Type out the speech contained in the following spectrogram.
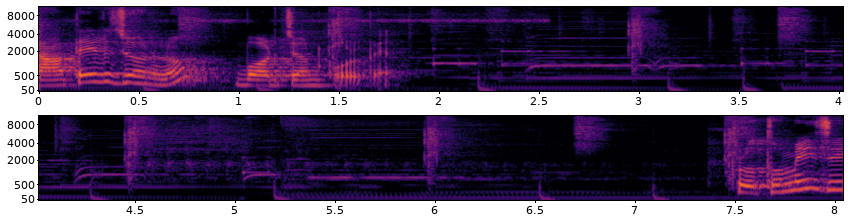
দাঁতের জন্য বর্জন করবেন। প্রথমেই যে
